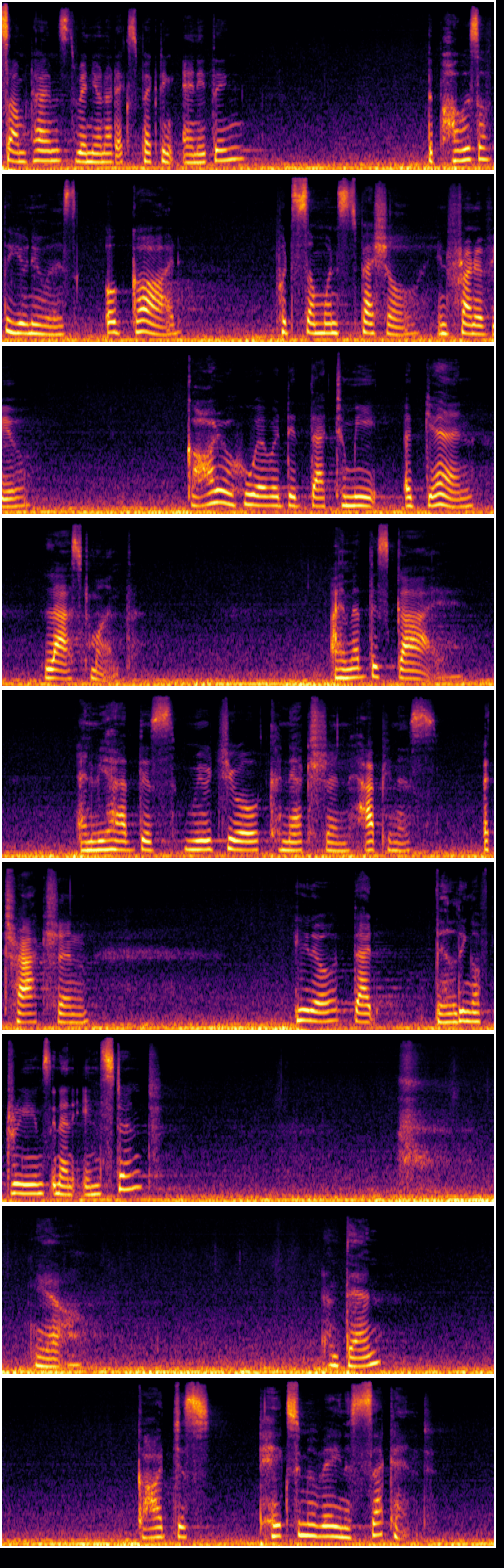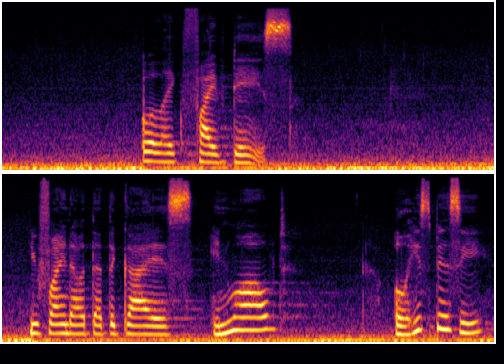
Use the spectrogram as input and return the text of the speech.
sometimes when you're not expecting anything, the powers of the universe or God put someone special in front of you. God or whoever did that to me again last month. I met this guy and we had this mutual connection, happiness, attraction, you know, that building of dreams in an instant. yeah. And then God just takes him away in a second or like five days. You find out that the guy is involved, or he's busy,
